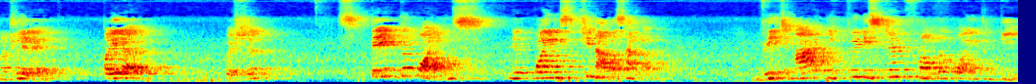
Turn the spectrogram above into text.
म्हटलेलं आहे पहिला क्वेश्चन स्टेट द पॉइंट्स म्हणजे पॉइंट्सची नावं सांगा। Which are equidistant from the point D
